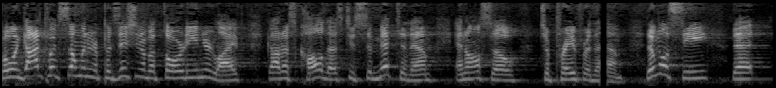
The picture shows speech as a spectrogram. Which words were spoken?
But when God puts someone in a position of authority in your life, God has called us to submit to them and also to pray for them. Then we'll see that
